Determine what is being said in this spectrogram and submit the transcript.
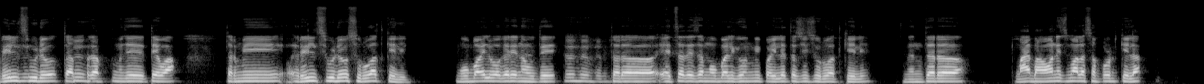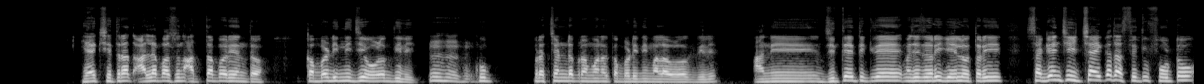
रील्स व्हिडिओ त्या म्हणजे तेव्हा. तर मी रील्स व्हिडिओ सुरुवात केली. मोबाईल वगैरे नव्हते. तर याचा त्याचा मोबाईल घेऊन मी पहिले तशी सुरुवात केली. नंतर माझ्या भावानेच मला सपोर्ट केला. या क्षेत्रात आल्यापासून आतापर्यंत कबड्डीनी जी ओळख दिली खूप प्रचंड प्रमाणात कबड्डीने मला ओळख दिली. आणि जिथे तिकडे म्हणजे जरी गेलो तरी सगळ्यांची इच्छा एकच असते तू फोटो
